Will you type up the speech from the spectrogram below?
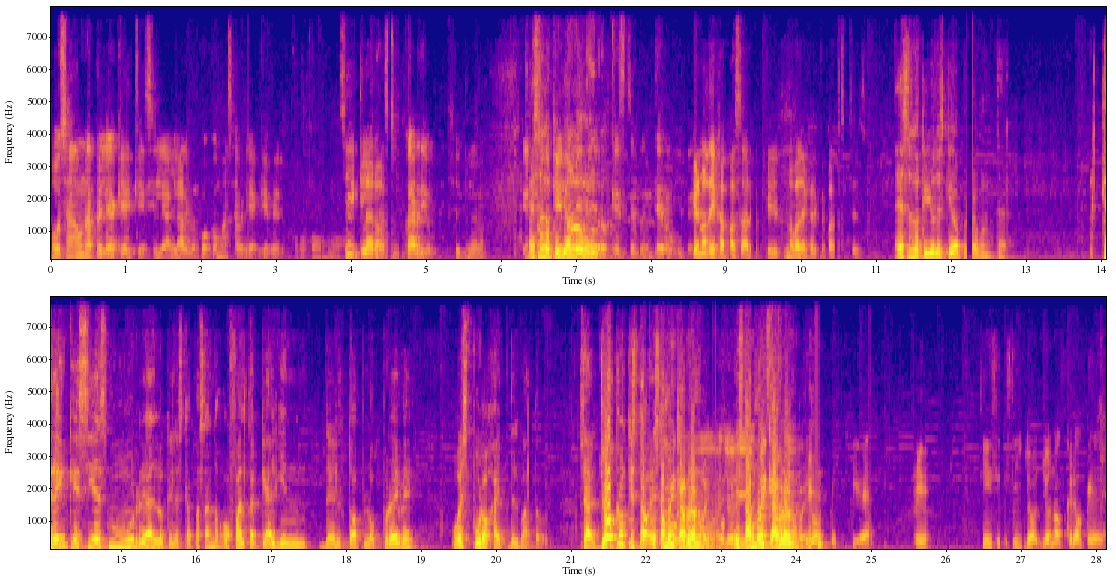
o sea, una pelea que, que se le alargue un poco más habría que ver cómo, sí, claro. su cardio. Sí, claro. eso es lo que, yo le... que, esté entero, güey, que no deja pasar, que no va a dejar que pase eso. Eso es lo que yo les quiero preguntar. ¿Creen que sí es muy real lo que le está pasando o falta que alguien del top lo pruebe o es puro hype del vato? Güey? O sea, yo creo que está, está muy cabrón, güey. está muy cabrón, güey. Sí, sí, sí, sí, Yo, yo no creo que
